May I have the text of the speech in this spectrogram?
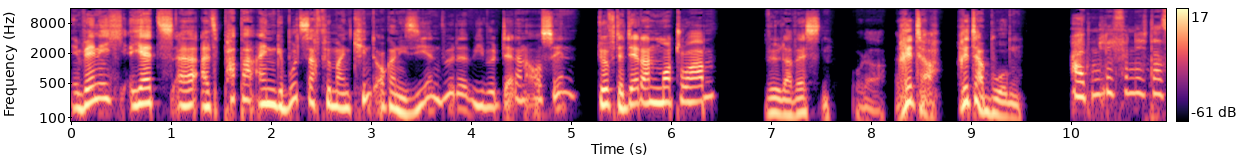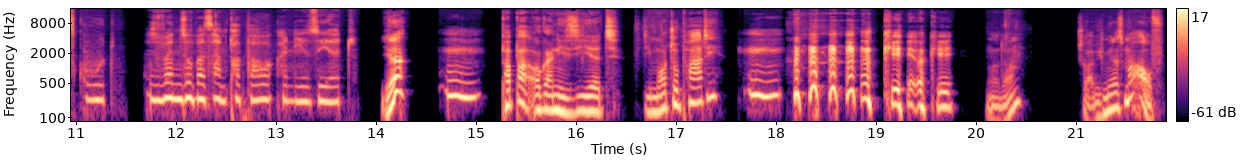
Wenn ich jetzt äh, als Papa einen Geburtstag für mein Kind organisieren würde, wie würde der dann aussehen? Dürfte der dann ein Motto haben? Wilder Westen oder Ritter, Ritterburgen. Eigentlich finde ich das gut. Also wenn sowas ein Papa organisiert. Ja? Mhm. Papa organisiert die Motto-Party? Mhm. okay, okay. Na dann schreibe ich mir das mal auf.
